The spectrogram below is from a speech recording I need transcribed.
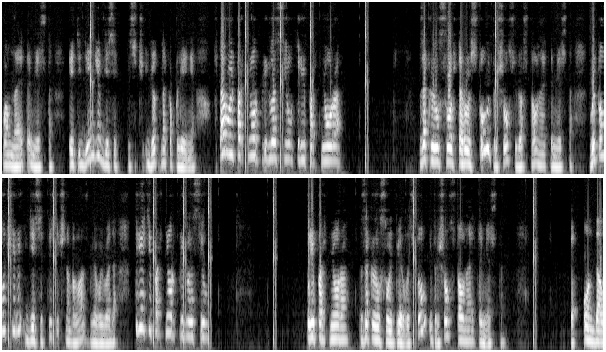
вам на это место. Эти деньги в 10 тысяч идет накопление. Второй партнер пригласил три партнера – закрыл свой второй стол и пришел сюда, встал на это место. Вы получили 10 тысяч на баланс для вывода. Третий партнер пригласил. Три партнера. Закрыл свой первый стол и пришел, встал на это место. Он дал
